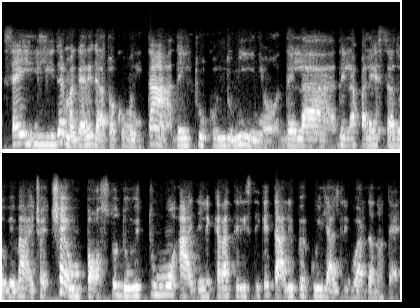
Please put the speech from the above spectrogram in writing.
sei il leader magari della tua comunità, del tuo condominio, della, della palestra dove vai, cioè c'è un posto dove tu hai delle caratteristiche tali per cui gli altri guardano a te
